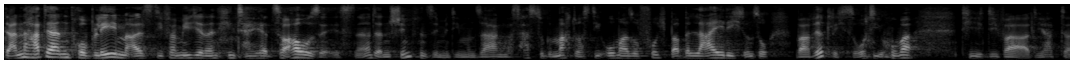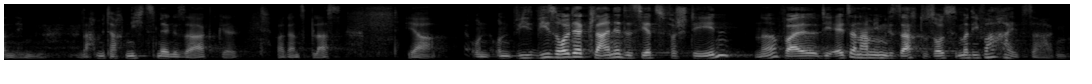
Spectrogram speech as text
dann hat er ein Problem, als die Familie dann hinterher zu Hause ist. Ne? Dann schimpfen sie mit ihm und sagen, was hast du gemacht? Du hast die Oma so furchtbar beleidigt und so. War wirklich so. Die Oma, die, die war, die hat dann im Nachmittag nichts mehr gesagt, gell? War ganz blass. Ja, und, und wie, wie soll der Kleine das jetzt verstehen? Ne? Weil die Eltern haben ihm gesagt, du sollst immer die Wahrheit sagen.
